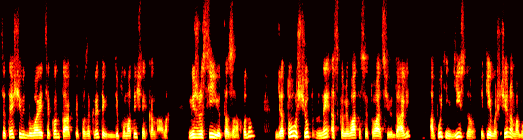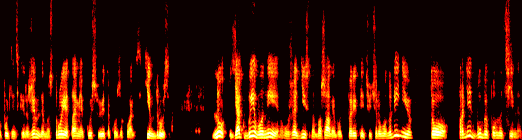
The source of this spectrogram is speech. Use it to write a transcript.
це те, що відбуваються контакти по закритих дипломатичних каналах між Росією та Заходом для того, щоб не ескалювати ситуацію далі. А Путін дійсно якимось чином або путінський режим демонструє там якусь свою таку зухвалість. Тім, друзі, ну якби вони вже дійсно бажали от перейти цю червону лінію, то проліт був би повноцінним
